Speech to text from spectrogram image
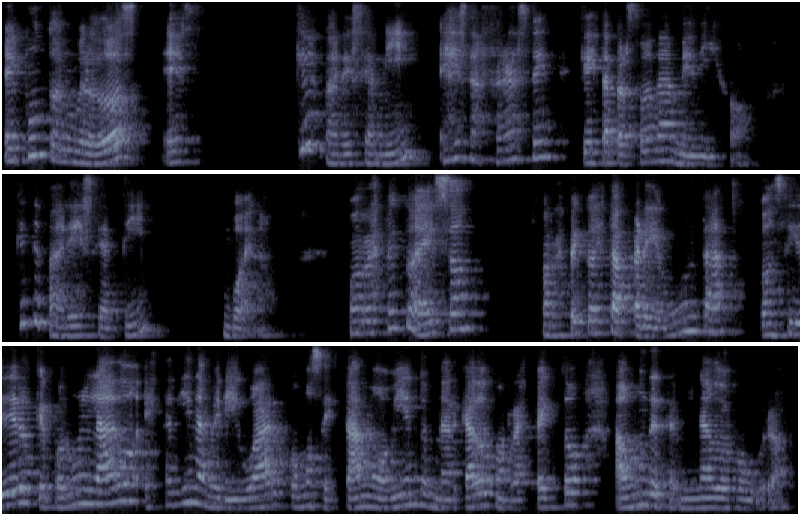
El punto número dos es, ¿qué me parece a mí? Es esa frase que esta persona me dijo. ¿Qué te parece a ti? Bueno, con respecto a eso, con respecto a esta pregunta, considero que por un lado está bien averiguar cómo se está moviendo el mercado con respecto a un determinado rubro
